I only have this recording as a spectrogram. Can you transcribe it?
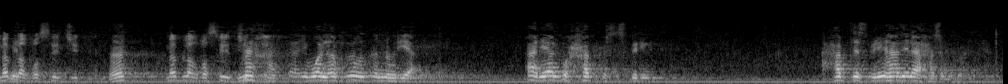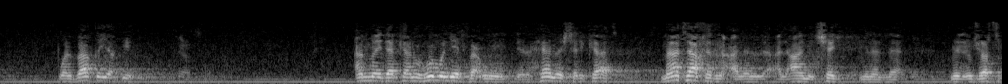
مبلغ بسيط جدا. ها؟ مبلغ بسيط جدا. ما خ... ولا يفرضون أنه ريال. ريال بحب اسبرين حب اسبرين هذه لا يحسب والباقي يعطيه أما إذا كانوا هم اللي يدفعون لأن أحيانا الشركات ما تأخذ على العامل شيء من من أجرته.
